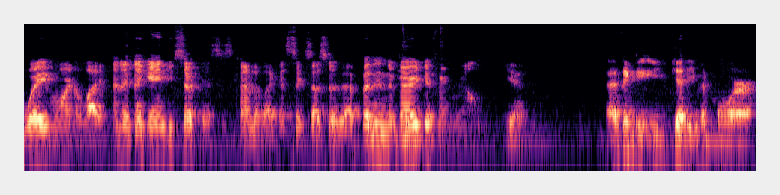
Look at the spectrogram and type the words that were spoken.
way more to life. And I think Andy Serkis is kind of like a successor to that, but in a very different realm. I think you get even more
